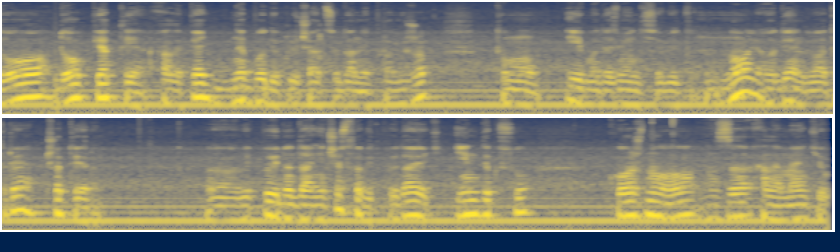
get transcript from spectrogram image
до, до 5, але 5 не буде включатися в даний проміжок, тому І буде змінитися від 0, 1, 2, 3, 4. Е, Відповідно, дані числа відповідають індексу кожного з елементів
